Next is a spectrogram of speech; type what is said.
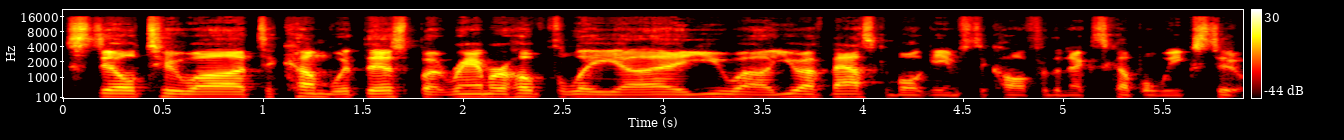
still to uh, to come with this, but Rammer, hopefully uh, you uh, you have basketball games to call for the next couple weeks too.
